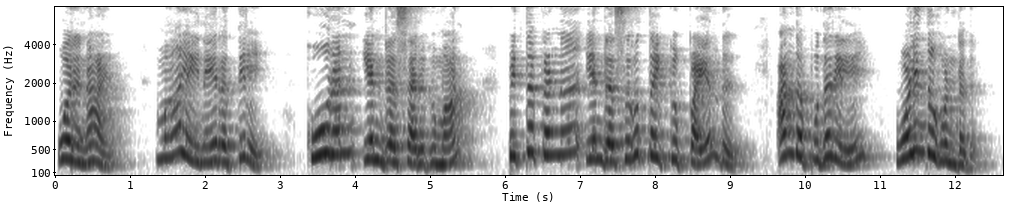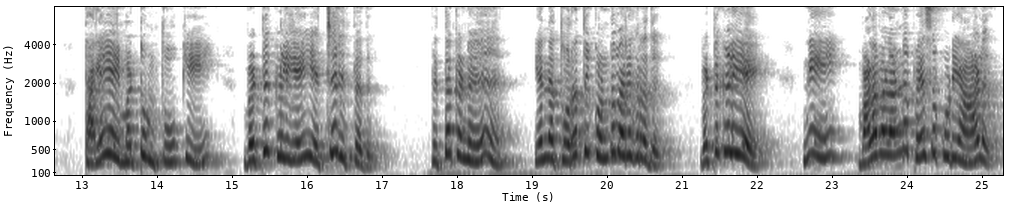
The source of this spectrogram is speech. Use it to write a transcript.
ஒரு நாள் மாலை நேரத்தில் கூரன் என்ற சருகுமான் பித்தக்கண்ணு என்ற சிறுத்தைக்கு பயந்து அந்த புதரில் ஒளிந்து கொண்டது. தலையை மட்டும் தூக்கி வெட்டுக்கிளியை எச்சரித்தது. பித்தக்கண்ணு என்னை துரத்தி கொண்டு வருகிறது. வெட்டுக்கிளியே நீ வளவளன்னு பேசக்கூடிய ஆள்.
